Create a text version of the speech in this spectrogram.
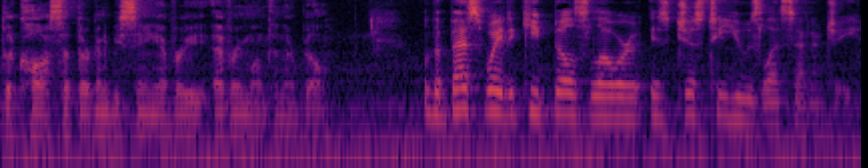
the costs that they're going to be seeing every every month in their bill? Well, the best way to keep bills lower is just to use less energy.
